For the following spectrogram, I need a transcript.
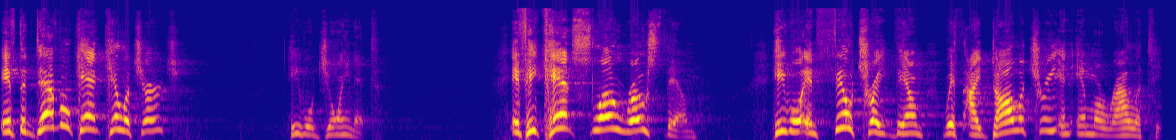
If the devil can't kill a church, he will join it. If he can't slow roast them, he will infiltrate them with idolatry and immorality.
